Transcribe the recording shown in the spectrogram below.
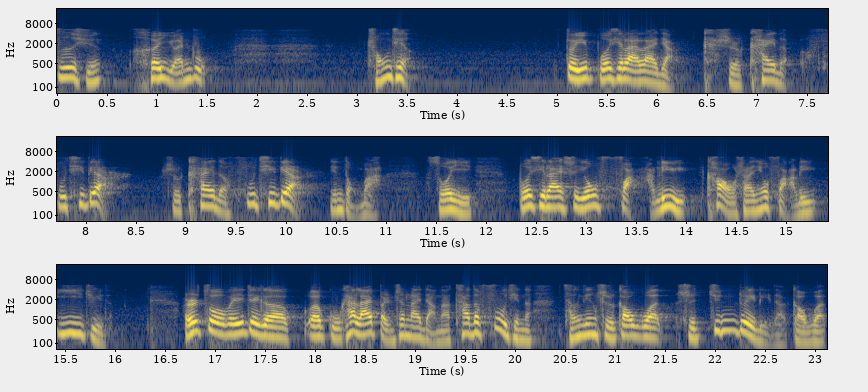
咨询和援助。重庆对于薄熙来来讲是开的夫妻店儿，是开的夫妻店儿，您懂吧？所以薄熙来是有法律靠山、有法律依据的。而作为这个呃谷开来本身来讲呢，他的父亲呢曾经是高官，是军队里的高官。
